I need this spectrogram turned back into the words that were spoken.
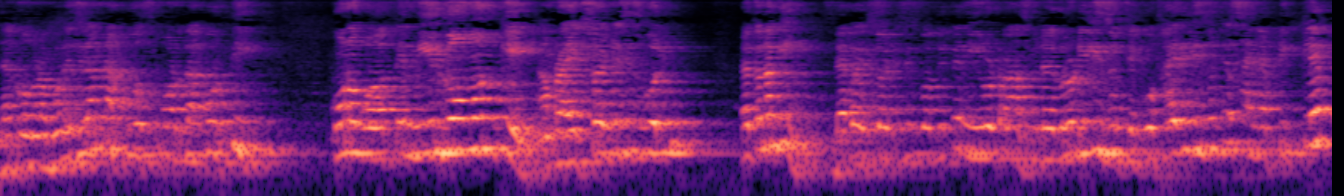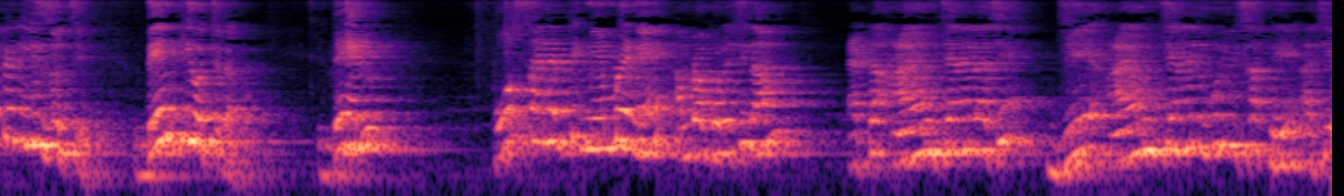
দেখো আমরা বলেছিলাম না, কোষ পর্দা কর্তৃক। কোন পদার্থের নির্গমনকে আমরা এক্সাইটোসিস বলি। তাই তো নাকি? দেখো এক্সাইটোসিস পদ্ধতিতে নিউরোট্রান্সমিটারগুলো রিলিজ হচ্ছে। কোথায় রিলিজ হচ্ছে? সাইনাপটিক ক্লেফটে রিলিজ হচ্ছে। দেন কি হচ্ছে দেখো? দেন পোস্ট সাইনাপটিক মেমব্রেনে আমরা বলেছিলাম, একটা আয়ন চ্যানেল আছে, যে আয়ন চ্যানেলগুলির সাথে আছে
